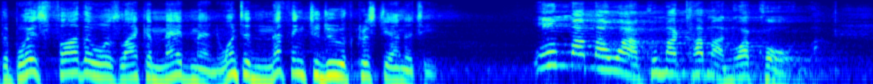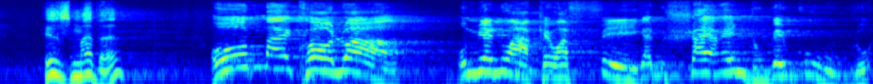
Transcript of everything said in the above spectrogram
the boy's father was like a madman, wanted nothing to do with Christianity. umama wakhe umachamane wakholwa His mother, umyeni wakhe wafika emshaya ngenduku enkulu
